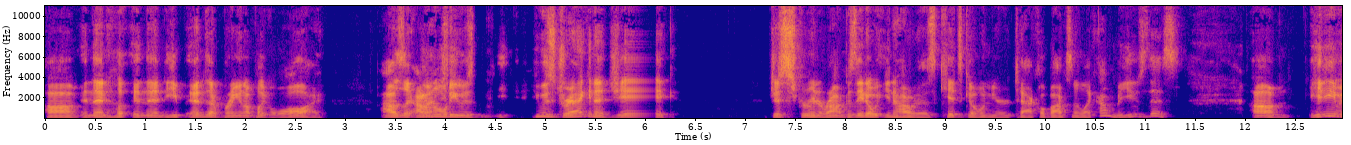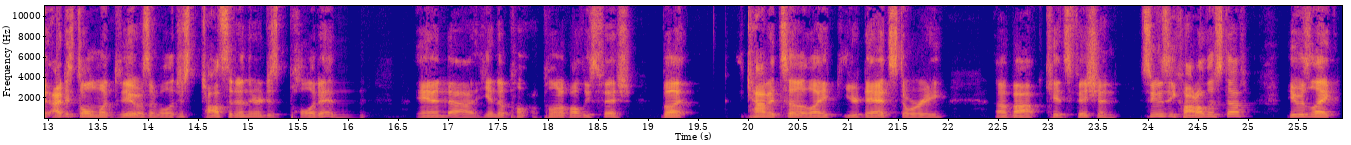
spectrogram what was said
um, and then and then he ended up bringing up like a walleye. I was like, I don't know what he was. He was dragging a jig just screwing around because they don't, you know how it is. Kids go in your tackle box and they're like, I'm going to use this. Um, he didn't even, I just told him what to do. I was like, well, just toss it in there and just pull it in. And uh, he ended up pull, pulling up all these fish. But kind of to like your dad's story about kids fishing, as soon as he caught all this stuff, he was like,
